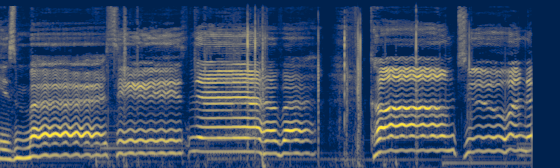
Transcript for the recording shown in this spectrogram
His mercies never come to an end.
